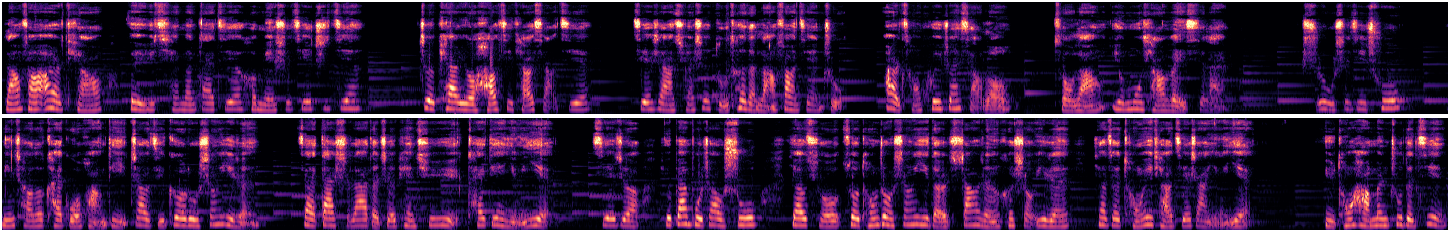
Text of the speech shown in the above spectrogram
廊坊二条位于前门大街和梅市街之间，这片有好几条小街，街上全是独特的廊坊建筑，二层灰砖小楼，走廊用木条围起来。十五世纪初，明朝的开国皇帝召集各路生意人，在大石蜡的这片区域开店营业。接着又颁布诏书，要求做同种生意的商人和手艺人要在同一条街上营业，与同行们住得近，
